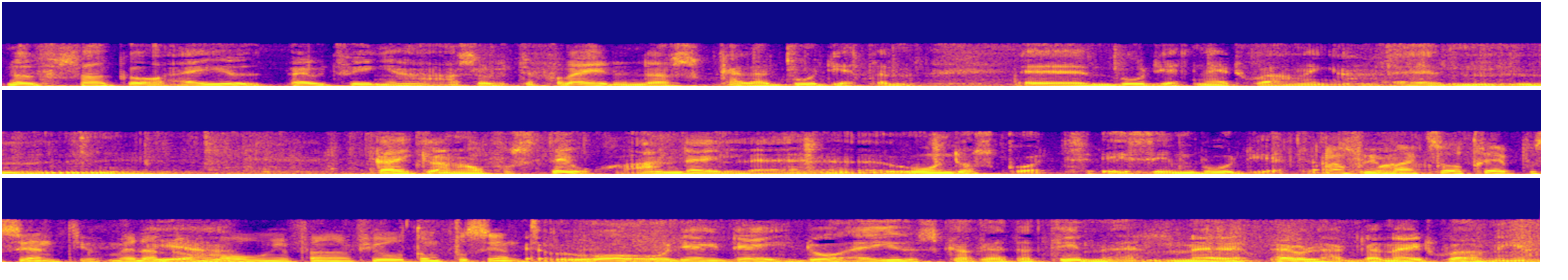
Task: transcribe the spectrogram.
Nu försöker EU påtvinga, alltså för det är den där så kallade budgeten, eh, budgetnedskärningar. Eh, Grekland har för stor andel eh, underskott i sin budget. Man Alltså får ju max ha 3 procent ju, medan Ja. de har ungefär 14 procent. och, och det är det då EU ska rätta till med, med pålagda nedskärningar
